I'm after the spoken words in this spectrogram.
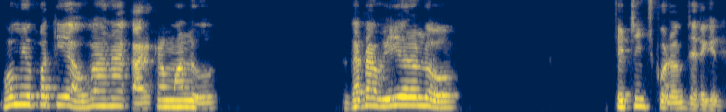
హోమియోపతి అవగాహన కార్యక్రమాలు గత వీడియోలలో చర్చించుకోవడం జరిగింది.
